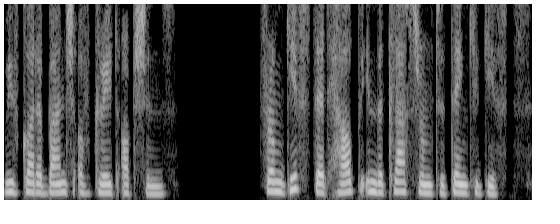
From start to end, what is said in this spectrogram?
we've got a bunch of great options. From gifts that help in the classroom to thank you gifts.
